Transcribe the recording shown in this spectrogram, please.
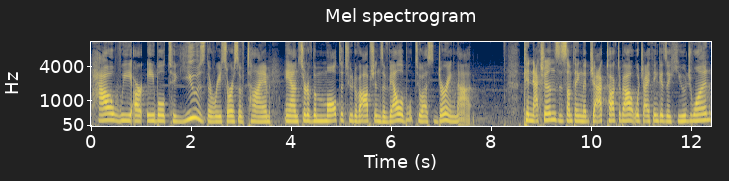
how we are able to use the resource of time and sort of the multitude of options available to us during that. Connections is something that Jack talked about, which I think is a huge one.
